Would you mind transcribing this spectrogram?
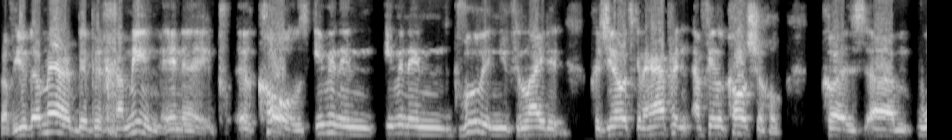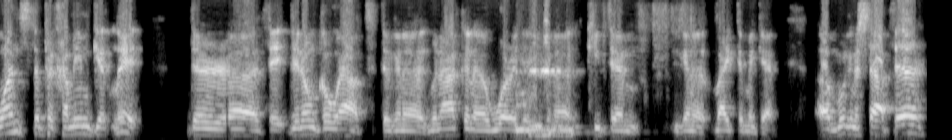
Rav Yehuda Omer bebechamin in uh, uh, coals, even in even in gvulin, you can light it because you know what's going to happen. I feel a kol shahu because um, once the pechamim get lit, they're uh, they, they don't go out. They're gonna we're not gonna worry that you're gonna keep them. You're gonna light them again. Um, we're gonna stop there.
